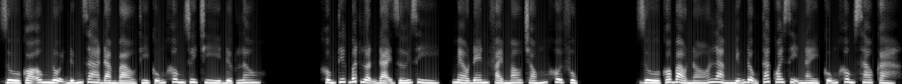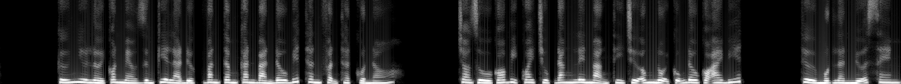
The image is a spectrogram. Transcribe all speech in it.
Dù có ông nội đứng ra đảm bảo thì cũng không duy trì được lâu. Không tiếc bất luận đại giới gì, mèo đen phải mau chóng khôi phục. Dù có bảo nó làm những động tác quái dị này cũng không sao cả. Cứ như lời con mèo rừng kia là được văn tâm căn bản đâu biết thân phận thật của nó. Cho dù có bị quay chụp đăng lên mạng thì trừ ông nội cũng đâu có ai biết. Thử một lần nữa xem,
